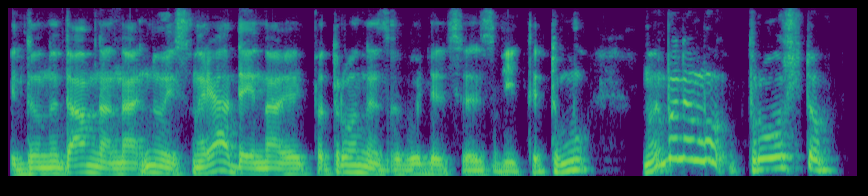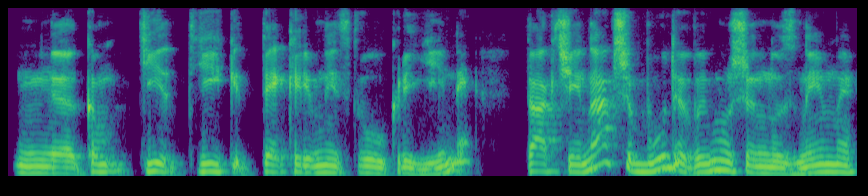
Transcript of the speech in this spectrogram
І донедавна на ну і снаряди, і навіть патрони заводяться звідти. Тому ми будемо просто е, ті, ті, те керівництво України так чи інакше буде вимушено з ними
